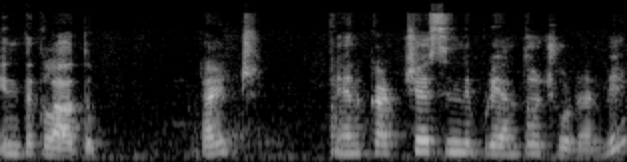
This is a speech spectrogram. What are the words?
ఇంత క్లాత్. రైట్? నేను కట్ చేసింది ఇప్పుడు ఎంతో చూడండి.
